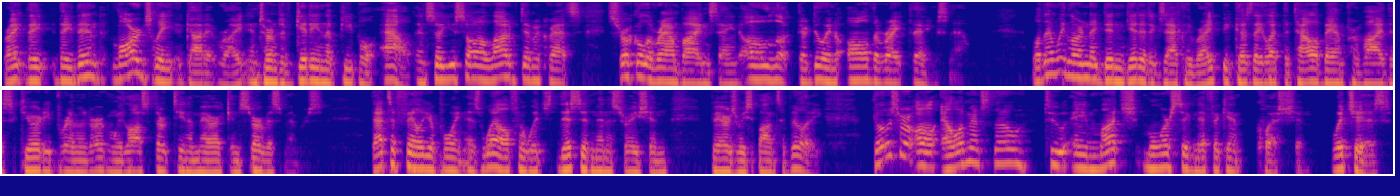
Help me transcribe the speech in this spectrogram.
Right? They they then largely got it right in terms of getting the people out, and so you saw a lot of Democrats circle around Biden saying, "Oh, look, they're doing all the right things now." Well, then we learned they didn't get it exactly right because they let the Taliban provide the security perimeter, and we lost 13 American service members. That's a failure point as well, for which this administration bears responsibility. Those are all elements, though, to a much more significant question, which is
